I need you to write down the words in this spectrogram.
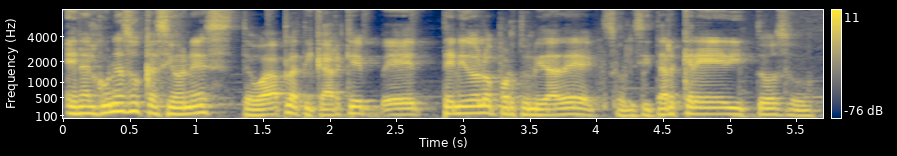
en algunas ocasiones te voy a platicar que he tenido la oportunidad de solicitar créditos o,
